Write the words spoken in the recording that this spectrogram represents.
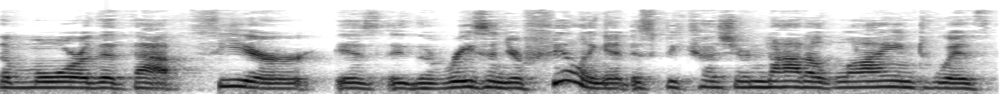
the more that that fear is the reason you're feeling it is because you're not aligned with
